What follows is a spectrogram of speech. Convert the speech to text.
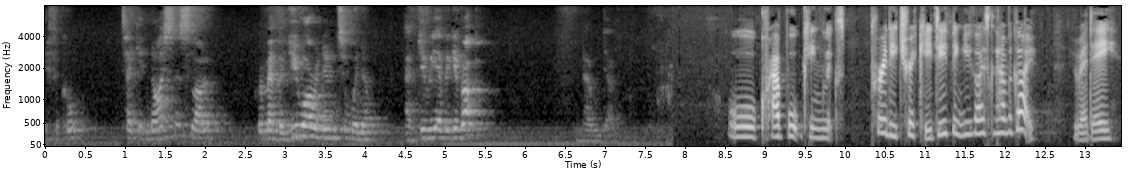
difficult, take it nice and slow. Remember, you are a Newington winner And do we ever give up? No, we don't. Oh, crab walking looks pretty tricky. Do you think you guys can have a go? You ready?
